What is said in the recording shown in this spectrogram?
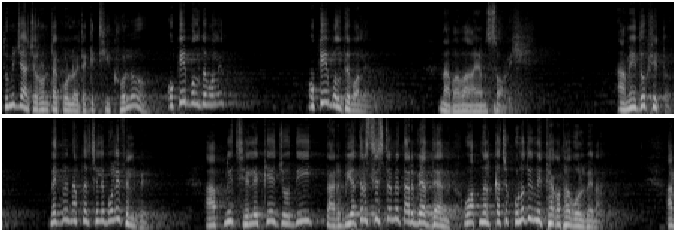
তুমি যে আচরণটা করল এটা কি ঠিক হলো? ওকেই বলতে বলেন। ওকেই বলতে বলেন, না বাবা আই এম সরি আমি দুঃখিত। দেখবেন আপনার ছেলে বলে ফেলবে। আপনি ছেলেকে যদি তারবিয়াতের সিস্টেমে তারবিয়াত দেন, ও আপনার কাছে কোনোদিন মিথ্যা কথা বলবে না। আর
